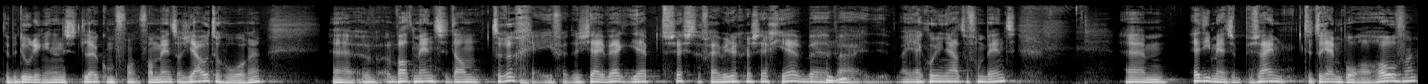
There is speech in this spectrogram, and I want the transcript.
de bedoeling. En dan is het leuk om van, van mensen als jou te horen. Uh, wat mensen dan teruggeven. Dus jij, werkt, jij hebt 60 vrijwilligers, zeg je, -hmm. waar, waar jij coördinator van bent. Um, die mensen zijn de drempel al over.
